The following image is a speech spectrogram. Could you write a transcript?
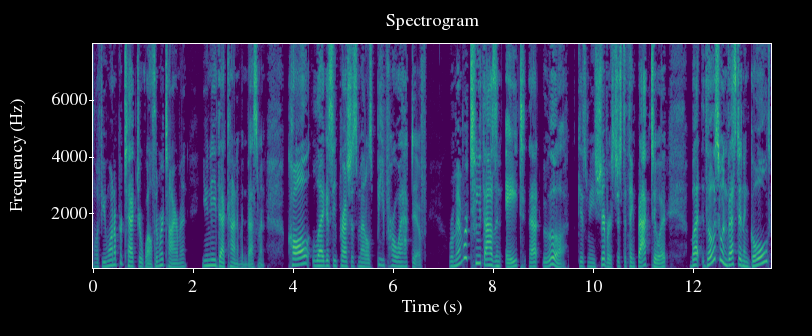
Well, if you want to protect your wealth and retirement, you need that kind of investment. Call Legacy Precious Metals. Be proactive. Remember 2008? That ugh, gives me shivers just to think back to it. But those who invested in gold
